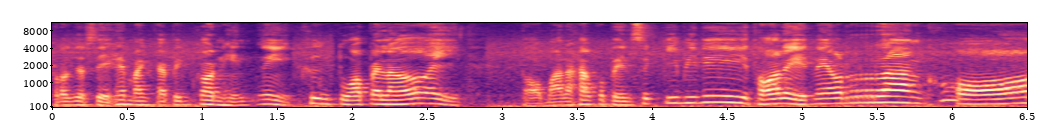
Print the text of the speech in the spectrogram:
เราจะเสกให้มันกลายเป็นก้อนหินนี่ครึ่งตัวไปเลย ต่อมานะครับก็เป็นสกิบิดี้ทอเลตในร่างของ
